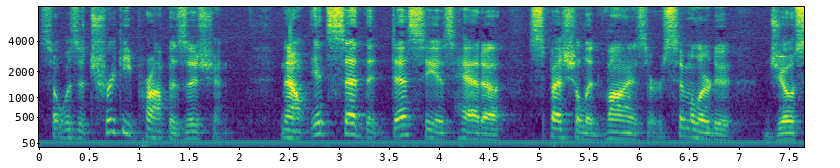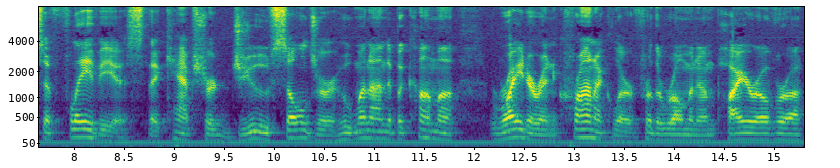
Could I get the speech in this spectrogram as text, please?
So it was a tricky proposition. Now, it's said that Decius had a special advisor, similar to Joseph Flavius, the captured Jew soldier who went on to become a writer and chronicler for the Roman Empire over a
